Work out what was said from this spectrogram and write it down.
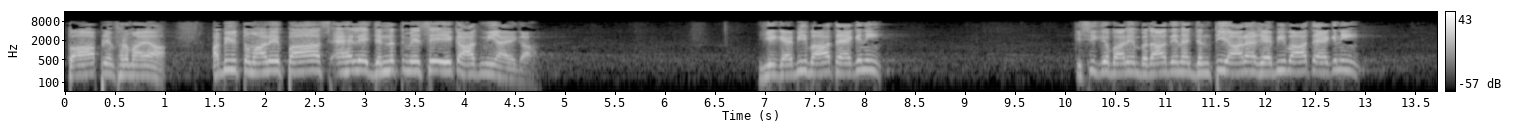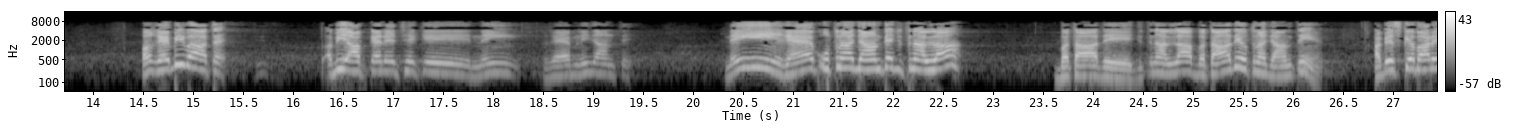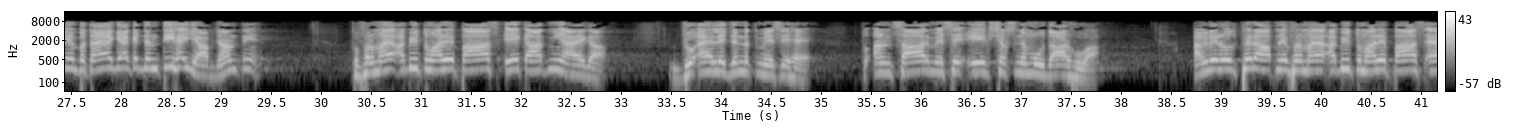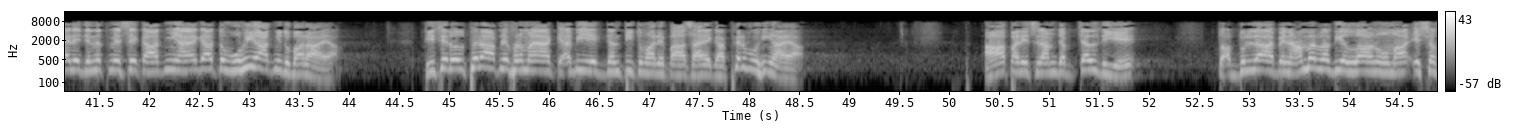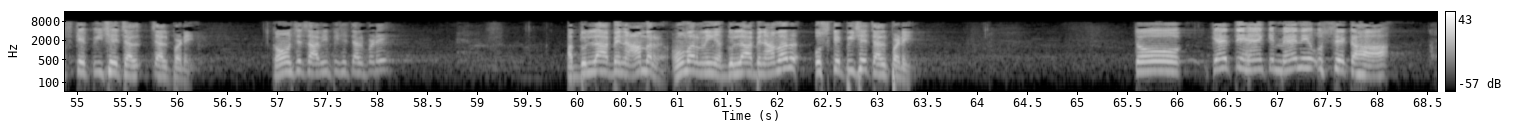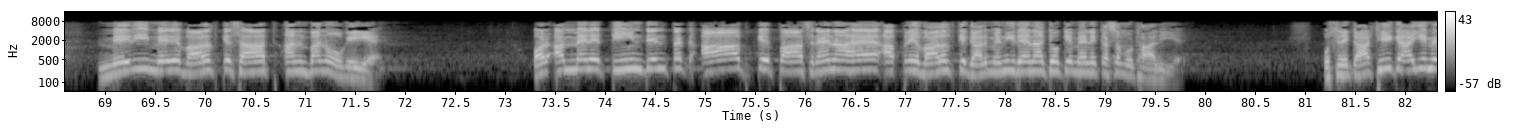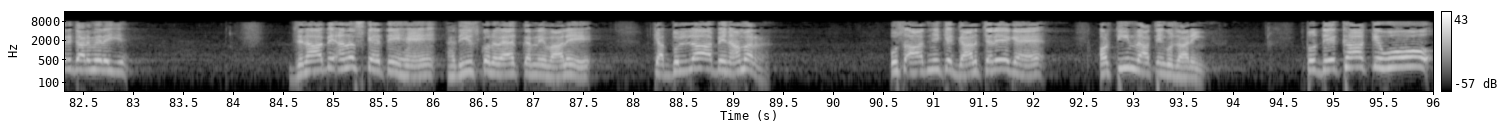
تو آپ نے فرمایا، ابھی تمہارے پاس اہل جنت میں سے ایک آدمی آئے گا۔ یہ غیبی بات ہے کہ نہیں؟ کسی کے بارے میں بتا دینا، جنتی آ رہا ہے، غیبی بات ہے کہ نہیں؟ اور غیبی بات ہے۔ تو ابھی آپ کہہ رہے تھے کہ نہیں، غیب نہیں جانتے۔ نہیں، غیب اتنا جانتے جتنا اللہ بتا دے۔ جتنا اللہ بتا دے، اتنا جانتے ہیں۔ اب اس کے بارے میں بتایا گیا کہ جنتی ہے، یہ آپ جانتے ہیں۔ تو فرمایا، ابھی تمہارے پاس ایک آدمی آئے گا جو اہل جنت میں سے ہے۔ تو انصار میں سے ایک شخص نمودار ہوا۔ اگلے روز پھر آپ نے فرمایا، ابھی تمہارے پاس اہل جنت میں سے ایک آدمی آئے گا تو وہی آدمی دوبارہ آیا۔ تیسرے روز پھر آپ نے فرمایا کہ ابھی ایک جنتی تمہارے پاس آئے گا، پھر وہی آیا۔ آپ علیہ السلام جب چل دیے تو عبداللہ بن عمر رضی اللہ عنہ اس شخص کے پیچھے چل چل پڑے۔ کون سے صحابی پیچھے چل پڑے؟ عبداللہ بن عمر عمر نہیں، عبداللہ بن عمر اس کے پیچھے چل پڑے۔ تو کہتے ہیں کہ میں نے اس سے کہا، میری میرے والد کے ساتھ انبن ہو گئی ہے اور اب میں نے تین دن تک آپ کے پاس رہنا ہے، اپنے والد کے گھر میں نہیں رہنا کیونکہ میں نے قسم اٹھا لی ہے۔ اس نے کہا، ٹھیک ہے، آئیے میرے گھر میں رہیے۔ جناب انس کہتے ہیں، حدیث کو روایت کرنے والے کہ عبداللہ بن امر اس آدمی کے گھر چلے گئے اور تین راتیں گزاری تو دیکھا کہ وہ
